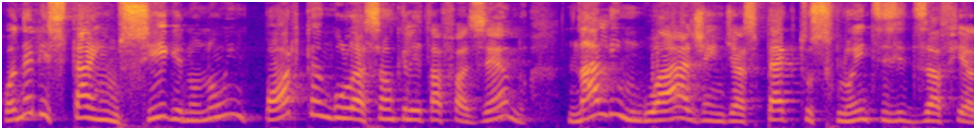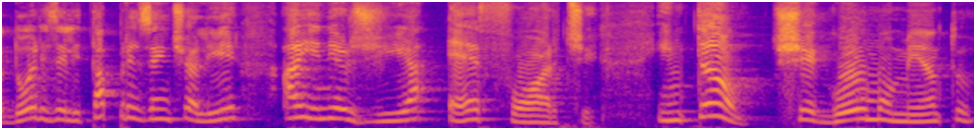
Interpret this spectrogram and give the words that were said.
quando ele está em um signo, não importa a angulação que ele está fazendo, na linguagem de aspectos fluentes e desafiadores, ele está presente ali, a energia é forte. Então, chegou o momento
